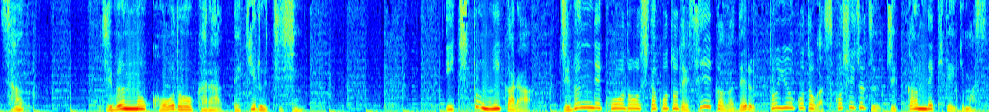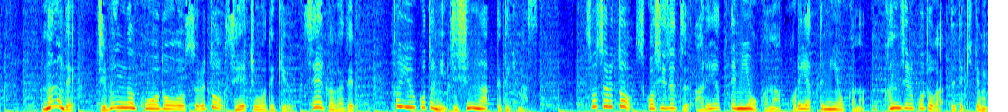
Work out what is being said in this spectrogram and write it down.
3自分の行動からできる自信。1と2から自分で行動したことで成果が出るということが少しずつ実感できていきます。なので自分が行動をすると成長できる成果が出るということに自信が出てきます。そうすると少しずつあれやってみようかなこれやってみようかなと感じることが出てきても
